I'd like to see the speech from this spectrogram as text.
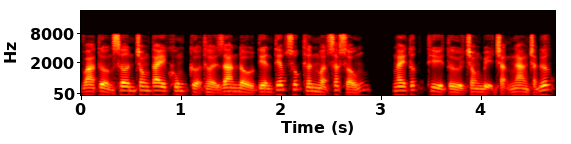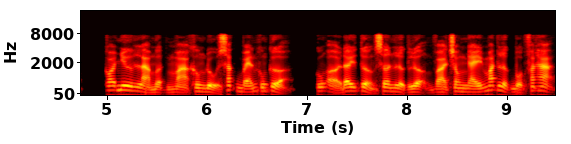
Và tưởng sơn trong tay khung cửa thời gian đầu tiên tiếp xúc thân mật sát sống, ngay tức thì từ trong bị chặn ngang chặt đứt, coi như là mượt mà không đủ sắc bén khung cửa, cũng ở đây tưởng sơn lực lượng và trong nháy mắt lực buộc phát hạ,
